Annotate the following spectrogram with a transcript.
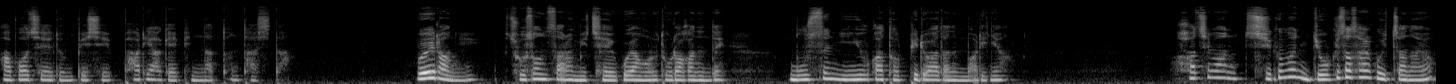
아버지의 눈빛이 파리하게 빛났던 탓이다. 왜라니? 조선 사람이 제 고향으로 돌아가는데 무슨 이유가 더 필요하다는 말이냐? 하지만 지금은 여기서 살고 있잖아요?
